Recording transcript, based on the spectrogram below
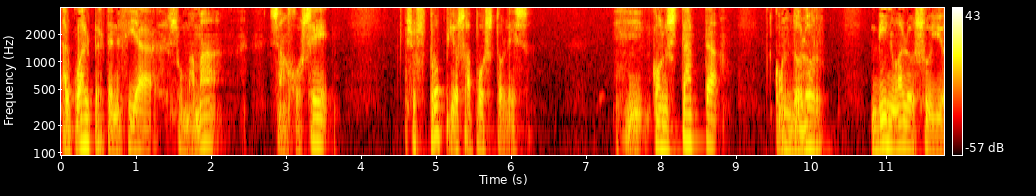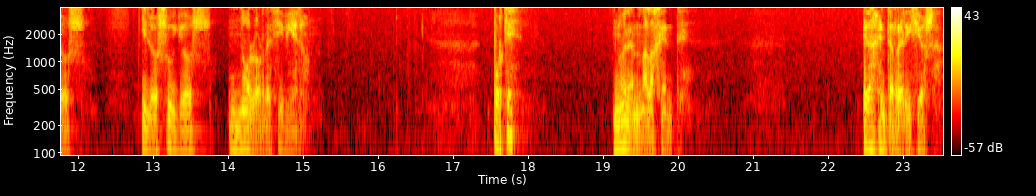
al cual pertenecía su mamá, San José, sus propios apóstoles, constata con dolor, vino a los suyos y los suyos no lo recibieron. ¿Por qué? No eran mala gente. Era gente religiosa.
